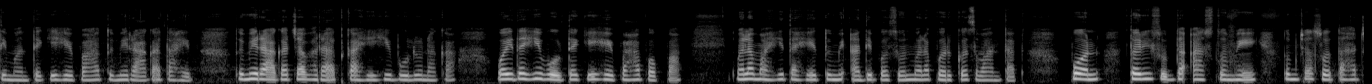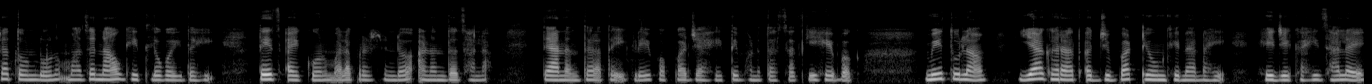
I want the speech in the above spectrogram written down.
ती म्हणते की हे पहा तुम्ही रागात आहेत. तुम्ही रागाच्या भरात काहीही बोलू नका. वैदेही बोलते की हे पहा पप्पा मला माहीत आहे तुम्ही आधीपासून मला परकच मानतात. पण तरीसुद्धा आज तुम्ही तुमच्या स्वतःच्या तोंडून माझं नाव घेतलं वैदही. तेच ऐकून मला प्रचंड आनंद झाला. त्यानंतर आता इकडे पप्पा जे आहे ते म्हणत असतात की हे बघ मी तुला या घरात अजिबात ठेवून घेणार नाही. हे जे काही झालं आहे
